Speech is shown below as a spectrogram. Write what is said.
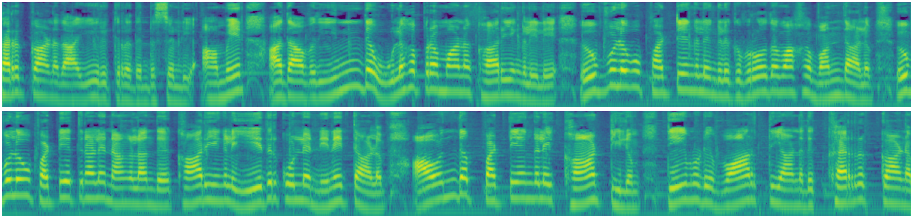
கருக்கானதாக இருக்கிறது என்று சொல்லி ஆமேன். அதாவது இந்த உலகப்புறமான காரியங்களிலே எவ்வளவு பட்டியங்கள் எங்களுக்கு விரோதமாக வந்தாலும் எவ்வளவு எவ்வளவு பட்டயத்தினாலே நாங்கள் அந்த காரியங்களை எதிர்கொள்ள நினைத்தாலும் அந்த பட்டயங்களை காட்டிலும் தேவனுடைய வார்த்தையானது கருக்கான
